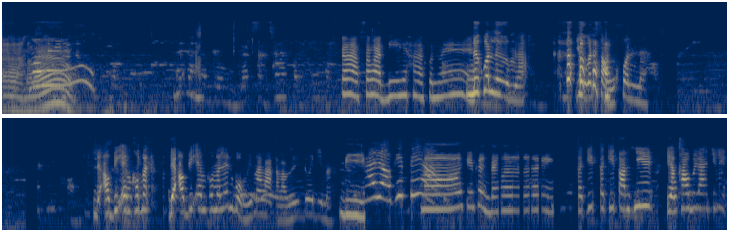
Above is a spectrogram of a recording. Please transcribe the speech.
อ่ามาแล้วกราบสวัสดีค่ะ คุณแม่ นึกว่าลืมละ อยู่กันสองคนนะเดี๋ยวเอาบิ๊กเอ็มเขามา เดี๋ยวเอาบิ๊กเอ็มเขามาเล่นบ่วงวิมาลากับเราด้วยด้วยดีไหมดีฮัลโหลพี่เปี้ยน้องคิดถึงจังเลยตะกี้ตะกี้ตอนที่ยังเข้าไม่ได้นิลิน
